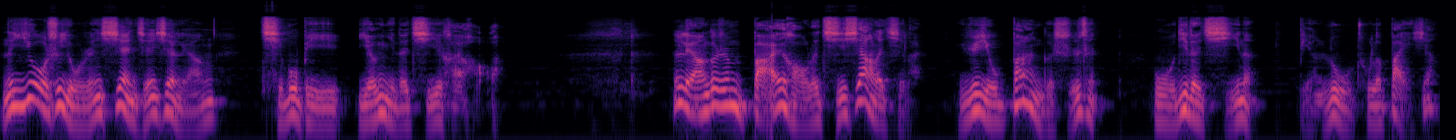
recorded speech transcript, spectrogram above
那要是有人献钱献粮，岂不比赢你的棋还好啊？那两个人摆好了棋，下了棋来，约有半个时辰，武帝的棋呢，便露出了败相。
